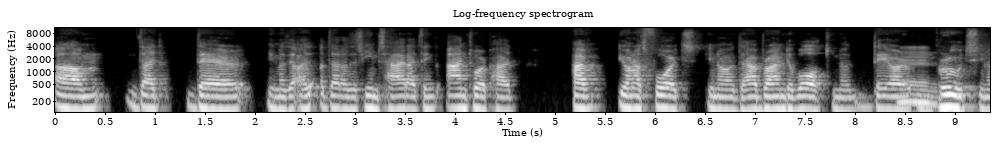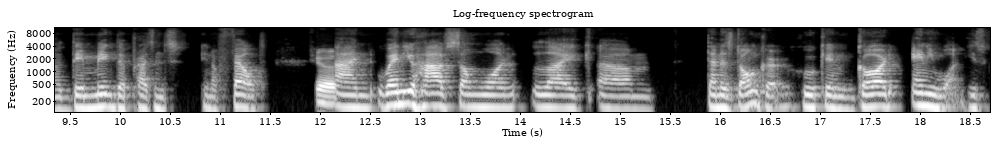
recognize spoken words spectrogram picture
um, that their you know the, that other teams had. I think Antwerp had have Jonas Voorts, you know, they have Brian de Walk, you know, they are mm. brutes, you know, they make their presence you know felt. Sure. And when you have someone like um, Dennis Donkor who can guard anyone, he's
